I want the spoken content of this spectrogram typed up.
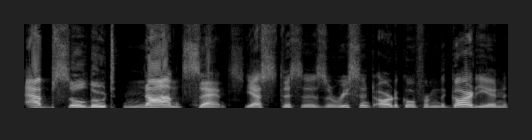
absolute nonsense. Yes, this is a recent article from The Guardian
